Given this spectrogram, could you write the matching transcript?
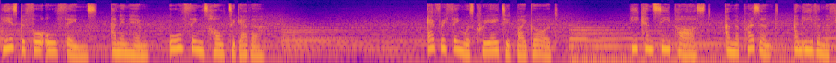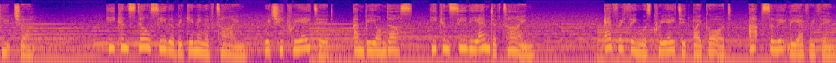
He is before all things, and in him, all things hold together. Everything was created by God. He can see past, and the present, and even the future. He can still see the beginning of time, which He created, and beyond us, He can see the end of time. Everything was created by God, absolutely everything.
